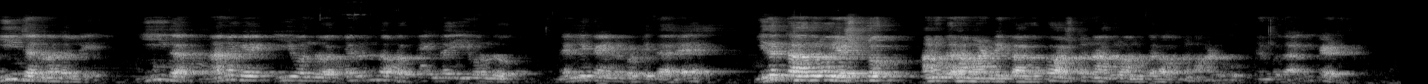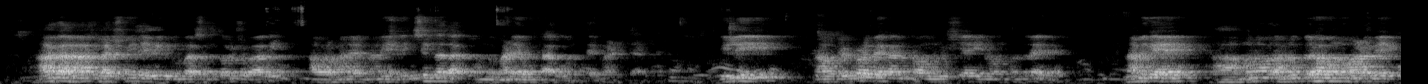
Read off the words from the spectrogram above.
ಈ ಜನ್ಮದಲ್ಲಿ ಈಗ ನನಗೆ ಈ ಒಂದು ಅತ್ಯಂತ ಭಕ್ತಿಯಿಂದ ಈ ಒಂದು ನೆಲ್ಲಿಕಾಯನ್ನು ಕೊಟ್ಟಿದ್ದಾರೆ. ಇದಕ್ಕಾದರೂ ಎಷ್ಟು ಅನುಗ್ರಹ ಮಾಡ್ಲಿಕ್ಕಾಗುತ್ತೋ ಅಷ್ಟನ್ನಾದರೂ ಅನುಗ್ರಹವನ್ನು ಮಾಡು ಎಂಬುದಾಗಿ ಕೇಳಿದರು ಆಗ ಲಕ್ಷ್ಮೀ ದೇವಿಗೆ ತುಂಬಾ ಸಂತೋಷವಾಗಿ ಅವರ ಮನೆ, ಮನೆಯಲ್ಲಿ ಚಿನ್ನದ ಒಂದು ಮಳೆ ಉಂಟಾಗುವಂತೆ ಮಾಡಿದ್ದಾರೆ ಇಲ್ಲಿ ನಾವು ತಿಳ್ಕೊಳ್ಬೇಕಂತ ಒಂದು ವಿಷಯ ಏನು ಅಂತಂದ್ರೆ, ನಮಗೆ ಆ ಅಮ್ಮನವರ ಅನುಗ್ರಹವನ್ನು ಮಾಡಬೇಕು,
